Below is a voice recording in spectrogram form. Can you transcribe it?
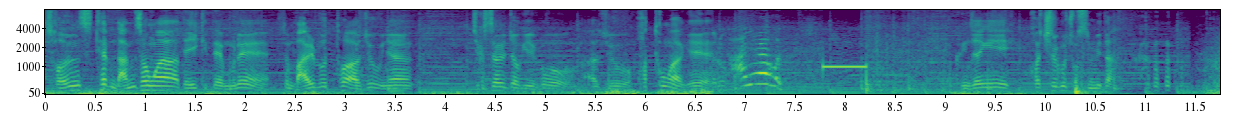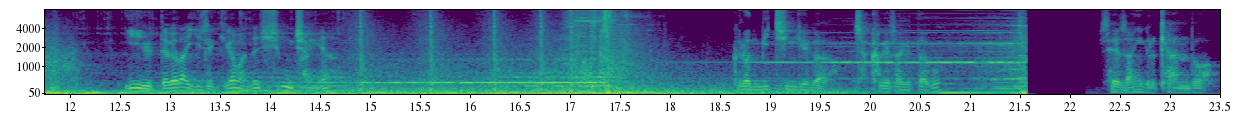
전 스텝 남성화돼 있기 때문에 무슨 말부터 아주 그냥 직설적이고 아주 화통하게 아니라고 굉장히 거칠고 좋습니다. 이 일대가 다 이 새끼가 만든 시궁창이야. 그런 미친 개가 착하게 살겠다고? 세상이 그렇게 안 둬.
